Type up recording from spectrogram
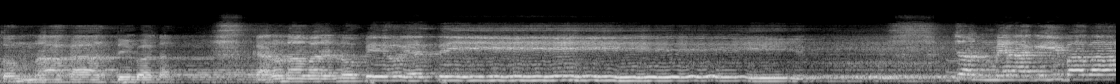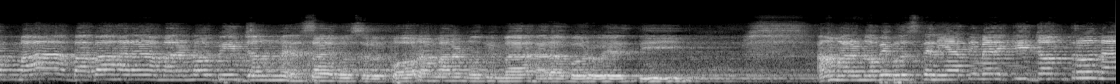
তোমরা আঘাত দিবা না। কারণ আমার নবী এতিম। জন্মের আগেই বাবা, মা, বাবা হারা আমার নবী। জন্মের ছয় বছর পর আমার নবী মা হারা বড় এতিম। আমার নবী বুঝতেন ইয়াতিমের কি যন্ত্রণা।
